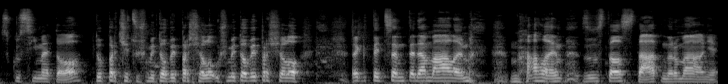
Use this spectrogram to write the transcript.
zkusíme to. Tu prčic, už mi to vypršelo, už mi to vypršelo. tak teď jsem teda málem, málem zůstal stát normálně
